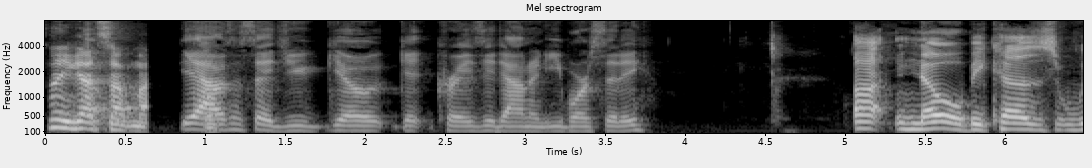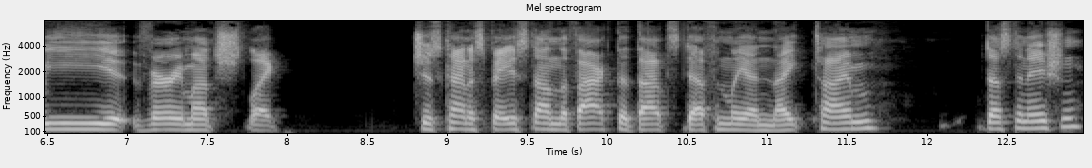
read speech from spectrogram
Well, you got something. Yeah, I was gonna say, did you go get crazy down in Ybor City? Uh, no, because we very much like just kind of spaced on the fact that that's definitely a nighttime destination.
